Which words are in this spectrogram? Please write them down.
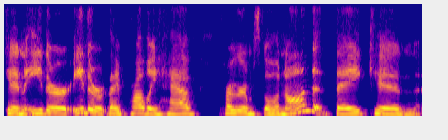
can either either they probably have programs going on that they can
